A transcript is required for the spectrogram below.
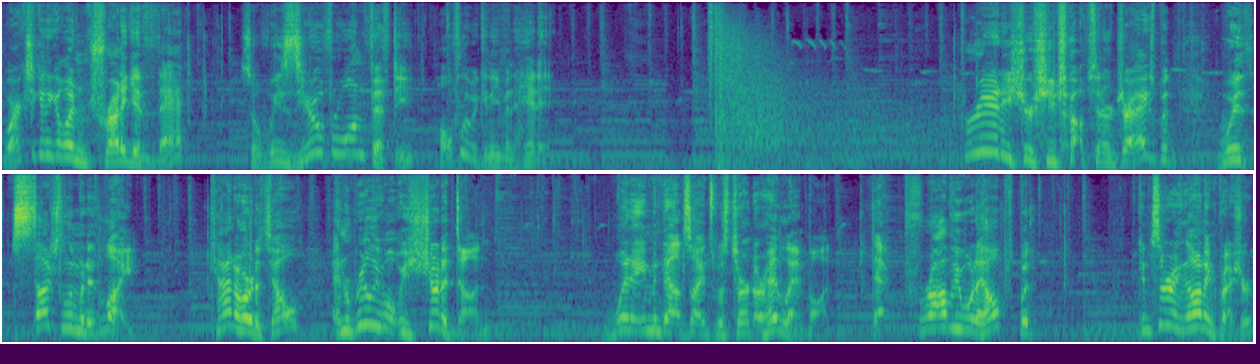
We're actually going to go ahead and try to get that. So if we zero for 150, hopefully we can even hit it. Pretty sure she drops in her drags, but with such limited light, kind of hard to tell, and really what we should have done when aiming down sights was turned our headlamp on. That probably would have helped, but considering the hunting pressure,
